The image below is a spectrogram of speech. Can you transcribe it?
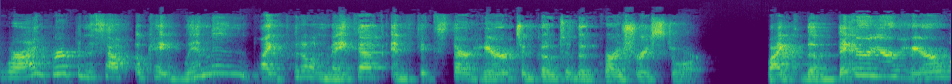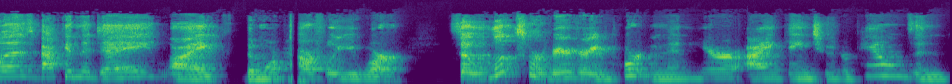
where I grew up in the South, okay, women like put on makeup and fix their hair to go to the grocery store. Like the bigger your hair was back in the day, like the more powerful you were. So looks were very, very important. And here I gained 200 pounds and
